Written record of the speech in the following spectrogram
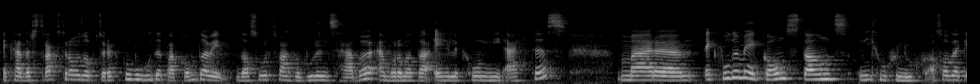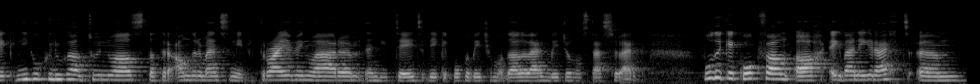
ik ga daar straks trouwens op terugkomen hoe dat, dat komt dat we dat soort van gevoelens hebben en waarom dat, dat eigenlijk gewoon niet echt is. Maar uh, ik voelde mij constant niet goed genoeg. Alsof ik niet goed genoeg aan het doen was. Dat er andere mensen meer thriving waren. In die tijd deed ik ook een beetje modellenwerk, een beetje hostessenwerk. Voelde ik ook van, ach, ik ben hier echt, um,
